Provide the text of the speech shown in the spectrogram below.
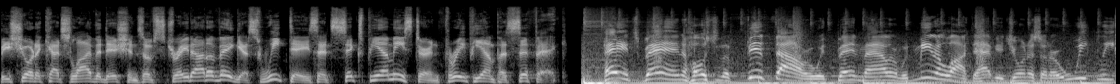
Be sure to catch live editions of Straight Outta Vegas weekdays at 6 p.m. Eastern, 3 p.m. Pacific. Hey, it's Ben, host of the fifth hour with Ben Maller. It would mean a lot to have you join us on our weekly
